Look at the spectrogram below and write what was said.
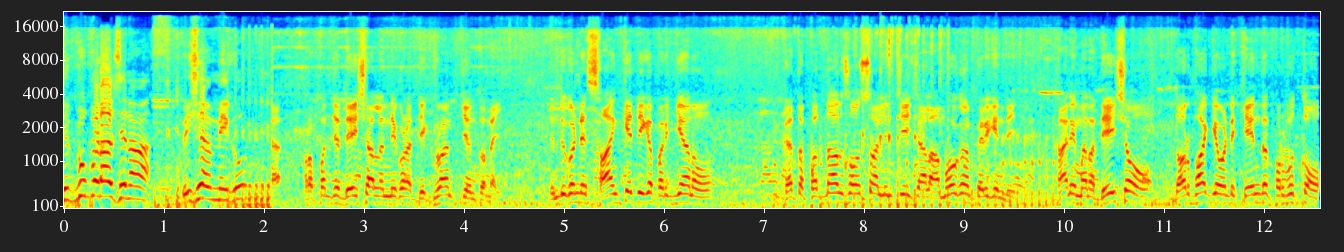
సిగ్గుపడాల్సిన విషయం మీకు. ప్రపంచ దేశాలన్నీ కూడా దిగ్భ్రాంతి చెందుతున్నాయి. ఎందుకంటే సాంకేతిక పరిజ్ఞానం గత పద్నాలుగు సంవత్సరాల నుంచి చాలా అమోఘం పెరిగింది. కానీ మన దేశం దౌర్భాగ్యం అంటే కేంద్ర ప్రభుత్వం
